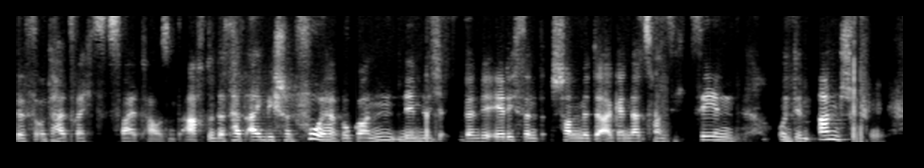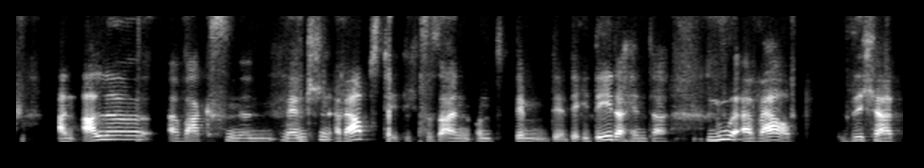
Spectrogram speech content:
des Unterhaltsrechts 2008, und das hat eigentlich schon vorher begonnen, nämlich, wenn wir ehrlich sind, schon mit der Agenda 2010 und dem Anspruch, an alle erwachsenen Menschen erwerbstätig zu sein und dem, der, der Idee dahinter, nur Erwerb sichert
